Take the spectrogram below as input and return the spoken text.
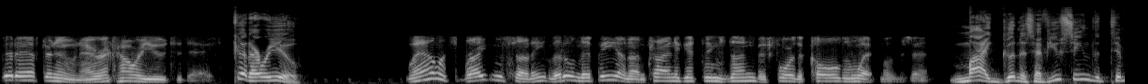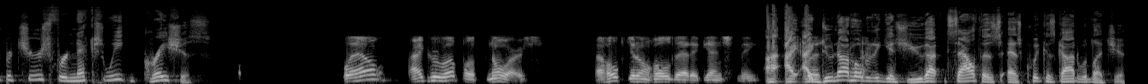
Good afternoon, Erick. How are you today? Good. How are you? Well, it's bright and sunny, little nippy, and I'm trying to get things done before the cold and wet moves in. My goodness, have you seen the temperatures for next week? Gracious. Well, I grew up up north. I hope you don't hold that against me. I, I, I do not hold it against you. You got south as, as quick as God would let you.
